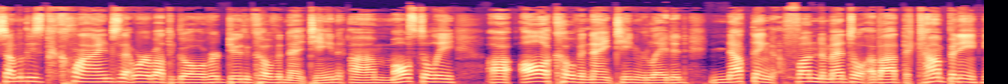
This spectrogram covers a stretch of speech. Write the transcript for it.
some of these declines that we're about to go over due to COVID 19, um, mostly uh, all COVID 19 related. Nothing fundamental about the company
